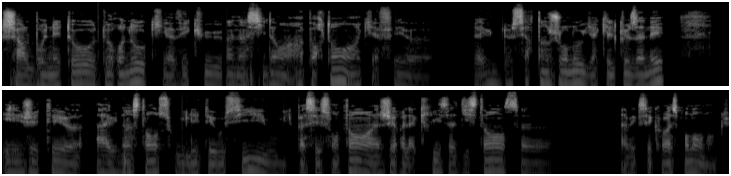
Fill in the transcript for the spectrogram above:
Charles Brunetto de Renault, qui a vécu un incident important, hein, qui a fait euh, la une de certains journaux il y a quelques années, et j'étais à une instance où il était aussi, où il passait son temps à gérer la crise à distance, avec ses correspondants. Donc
